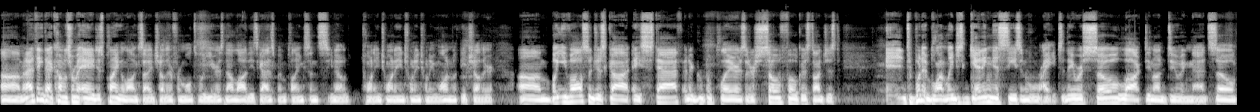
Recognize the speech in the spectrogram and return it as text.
Um, and I think that comes from a just playing alongside each other for multiple years now. A lot of these guys have been playing since you know 2020, 2021 with each other. Um, but you've also just got a staff and a group of players that are so focused on just, eh, to put it bluntly, just getting this season right. They were so locked in on doing that. So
